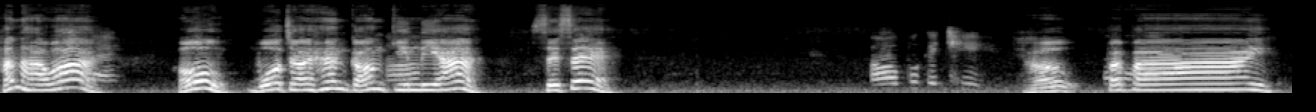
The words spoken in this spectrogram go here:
很好啊，好，我在香港见你啊，谢谢。好不客气。好，拜拜。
